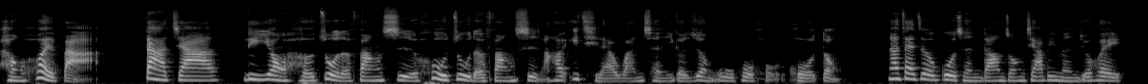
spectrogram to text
很会把大家利用合作的方式、互助的方式，然后一起来完成一个任务或活活动。那在这个过程当中，嘉宾们就会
